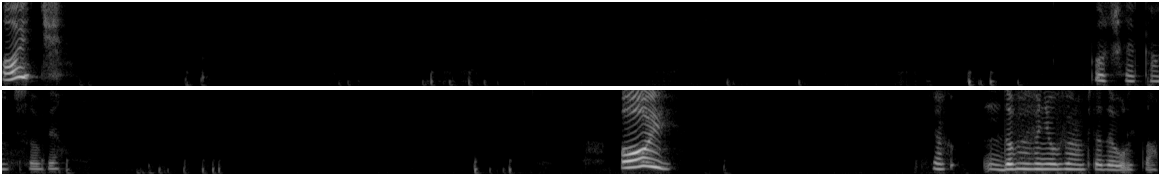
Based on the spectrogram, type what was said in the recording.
Ojcz! Poczekam sobie. Oj! Jak... Dobrze, że nie użyłem wtedy ulta.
